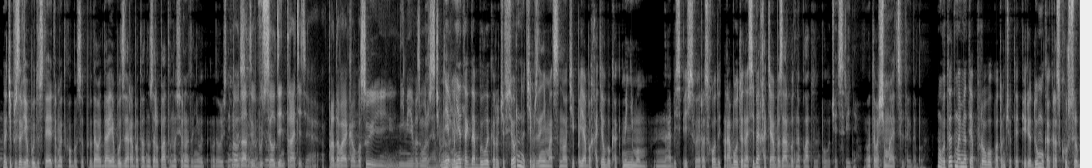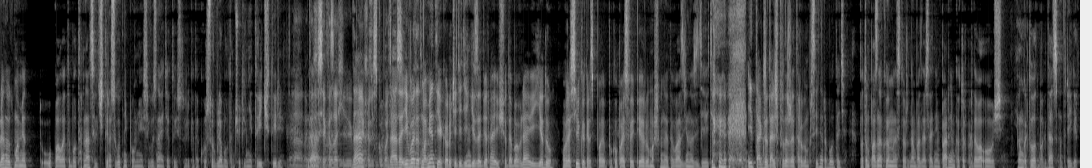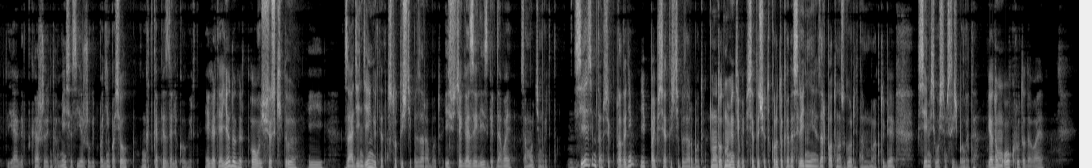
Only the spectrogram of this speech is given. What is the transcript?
Ну, типа, представь, я буду стоять там эту колбасу продавать. Да, я буду зарабатывать одну зарплату, но все равно это не удовольствие. Ну да, ты будешь целый день тратить, э, продавая колбасу и не имея возможности да. мне, мне тогда было, короче, все равно тем заниматься, но, типа, я бы хотел бы как минимум обеспечить свои расходы, работая на себя, хотя бы заработную плату получать среднюю. Это вообще моя цель тогда была. Ну, вот этот момент я пробовал, потом что-то я передумал, как раз курс рубля на тот момент упал, это был 13 или 14 год, не помню, если вы знаете эту историю, когда курс рубля был там чуть ли не 3-4. Да, да, да, когда все казахи да, поехали скупать Да, да, и в этот момент я, короче, эти деньги забираю, еще добавляю и еду в Россию как раз покупаю свою первую машину, это ВАЗ-99. И также дальше продолжаю торговым представителем работать. Потом познакомился тоже на базаре с одним парнем, который продавал овощи. И он говорит, вот, Багдад, смотри, говорит, я, говорит, каждый там, месяц езжу, говорит, по один поселок. Он говорит, капец далеко, говорит. Я, говорит, я еду, говорит, овощи все скидываю, и за один день, говорит, я там 100 тысяч типа заработаю. Если у тебя газель есть, говорит, давай замутим, говорит. Съездим, там все продадим и по 50 тысяч типа заработаем. Но на тот момент типа 50 тысяч это круто, когда средняя зарплата у нас в городе, там в Актубе 70-80 тысяч было это. Я думаю, о, круто, давай.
